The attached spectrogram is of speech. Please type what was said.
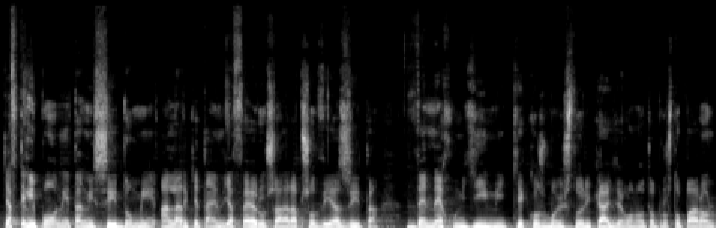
Και αυτή λοιπόν ήταν η σύντομη αλλά αρκετά ενδιαφέρουσα ραψοδία Z. Δεν έχουν γίνει και κοσμοϊστορικά γεγονότα προς το παρόν,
